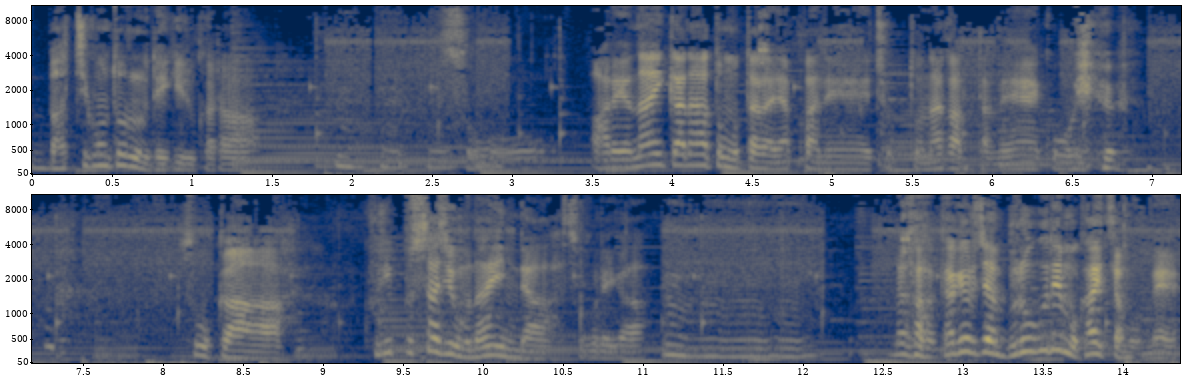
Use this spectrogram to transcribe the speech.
バッジコントロールできるから、うんうんうん。そう。あれないかなと思ったらやっぱね、ちょっとなかったね、こういう。そうか。クリップスタジオもないんだ、それが。うんうんうんうん。なんか、かけるちゃんブログでも書いてたもんね。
